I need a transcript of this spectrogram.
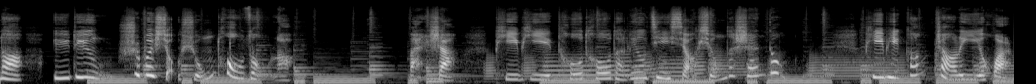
那一定是被小熊偷走了。晚上，皮皮偷偷地溜进小熊的山洞。皮皮刚找了一会儿，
